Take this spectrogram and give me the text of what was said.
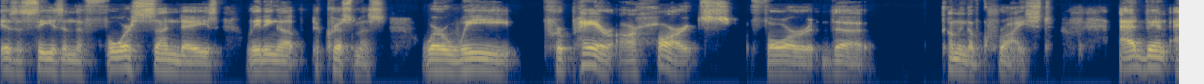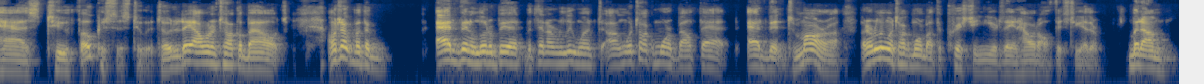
is a season, the four Sundays leading up to Christmas, where we prepare our hearts for the coming of Christ. Advent has two focuses to it. So today I want to talk about I want to talk about the Advent a little bit, but then I really want to, want to talk more about that Advent tomorrow. But I really want to talk more about the Christian year today and how it all fits together. But um,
